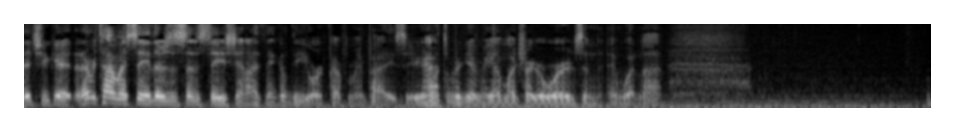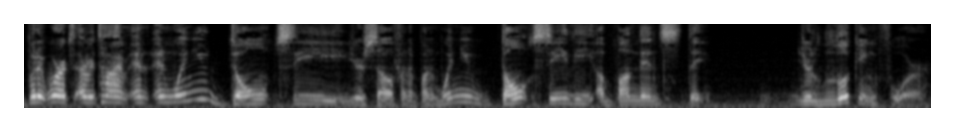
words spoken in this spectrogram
that you get, and every time I say there's a sensation, I think of the York peppermint patty. So you're gonna have to forgive me on my trigger words and and whatnot. But it works every time, and and when you don't see yourself in abundance, when you don't see the abundance that you're looking for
